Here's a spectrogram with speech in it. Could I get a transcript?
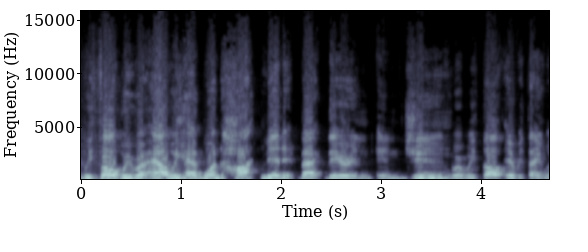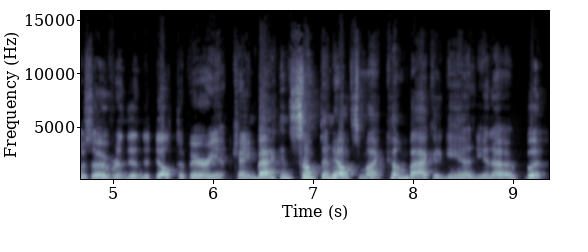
we thought we were out we had one hot minute back there in, in june where we thought everything was over and then the delta variant came back and something else might come back again you know but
